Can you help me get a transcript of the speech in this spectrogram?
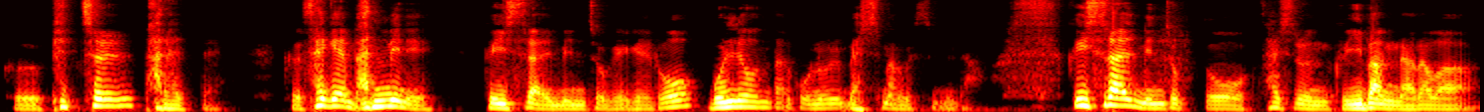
그 빛을 발할 때그 세계 만민이 그 이스라엘 민족에게로 몰려온다고 오늘 말씀하고 있습니다. 그 이스라엘 민족도 사실은 그 이방 나라와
